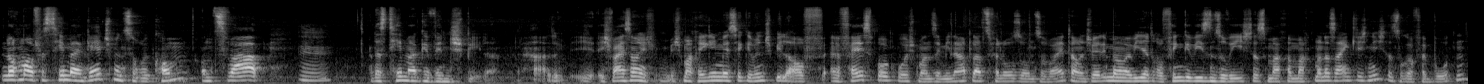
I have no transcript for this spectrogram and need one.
nochmal auf das Thema Engagement zurückkommen. Und zwar mhm. das Thema Gewinnspiele also ich, ich, weiß noch, ich, ich mache regelmäßig Gewinnspiele auf äh, Facebook, wo ich mal einen Seminarplatz verlose und so weiter. Und ich werde immer mal wieder darauf hingewiesen, so wie ich das mache, macht man das eigentlich nicht. Das ist sogar verboten.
